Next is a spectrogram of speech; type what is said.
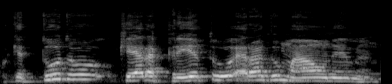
porque tudo que era preto era do mal, né, mano?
